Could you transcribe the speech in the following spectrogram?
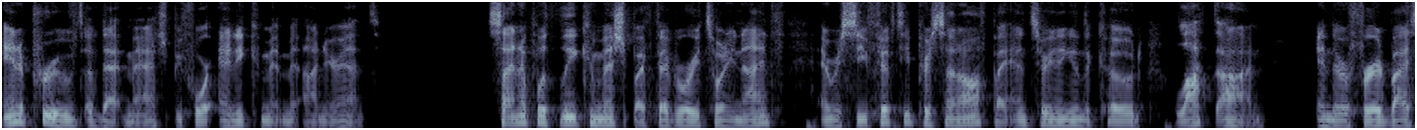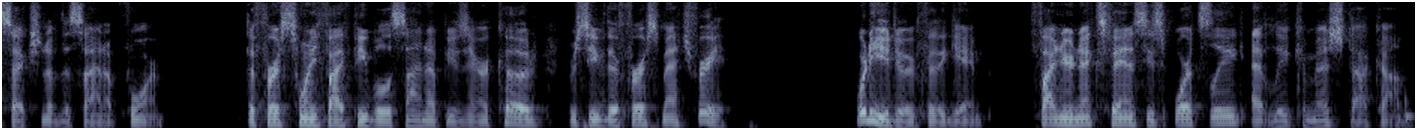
and approved of that match before any commitment on your end. Sign up with League Commish by February 29th and receive 50% off by entering in the code LOCKED ON in the referred by section of the sign up form. The first 25 people to sign up using our code receive their first match free. What are you doing for the game? Find your next fantasy sports league at leaguecommish.com.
